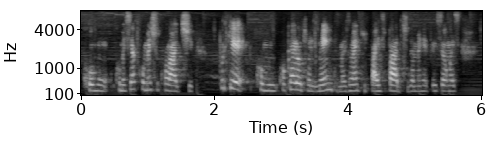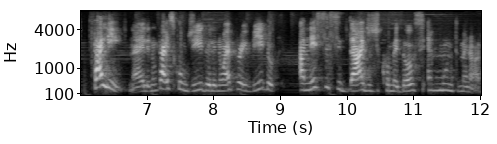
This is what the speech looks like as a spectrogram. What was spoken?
como, comecei a comer chocolate porque, como qualquer outro alimento, mas não é que faz parte da minha refeição, mas tá ali, né? Ele não tá escondido, ele não é proibido. A necessidade de comer doce é muito menor,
